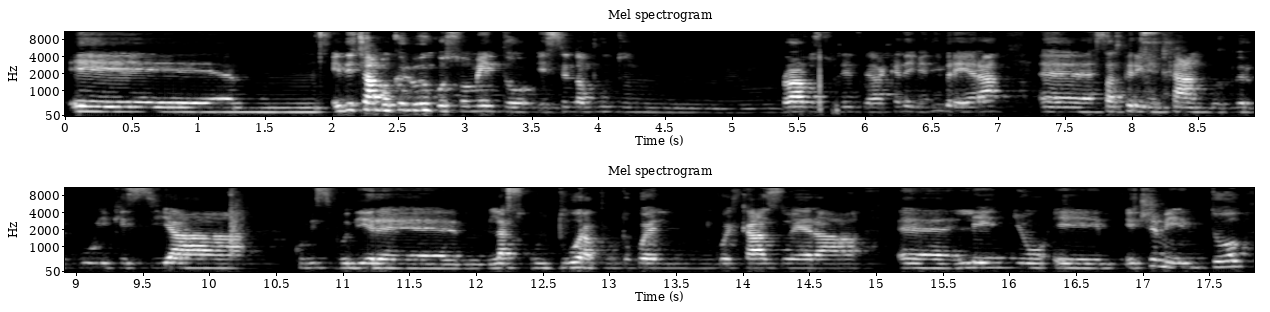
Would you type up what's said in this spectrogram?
E, mm, e, diciamo che lui in questo momento, essendo appunto un bravo studente dell'Accademia di Brera, eh, sta sperimentando, per cui che sia, come si può dire, la scultura, appunto quel, in quel caso era eh, legno e, e, cemento,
